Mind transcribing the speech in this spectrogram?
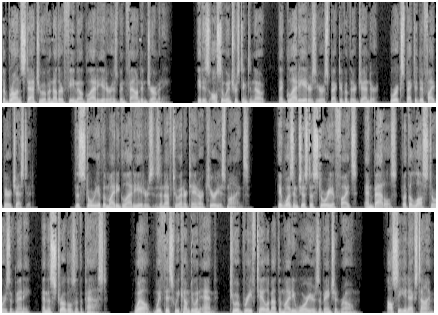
The bronze statue of another female gladiator has been found in Germany. It is also interesting to note that gladiators, irrespective of their gender, were expected to fight bare chested. The story of the mighty gladiators is enough to entertain our curious minds. It wasn't just a story of fights and battles, but the lost stories of many, and the struggles of the past. Well, with this we come to an end, to a brief tale about the mighty warriors of ancient Rome. I'll see you next time,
